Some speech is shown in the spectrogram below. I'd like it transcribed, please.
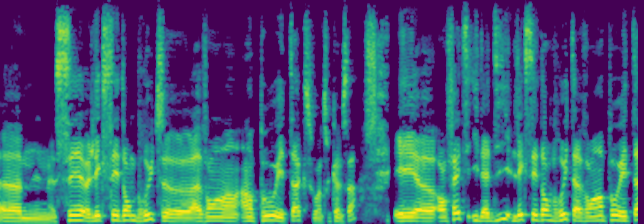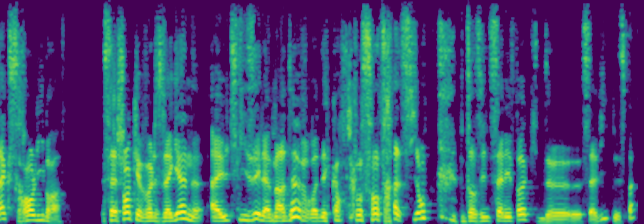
Euh, c'est l'excédent brut euh, avant impôt et taxes ou un truc comme ça. Et euh, en fait, il a dit l'excédent brut avant impôt et taxes rend libre. Sachant que Volkswagen a utilisé la main-d'œuvre des camps de concentration dans une sale époque de sa vie, n'est-ce pas?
